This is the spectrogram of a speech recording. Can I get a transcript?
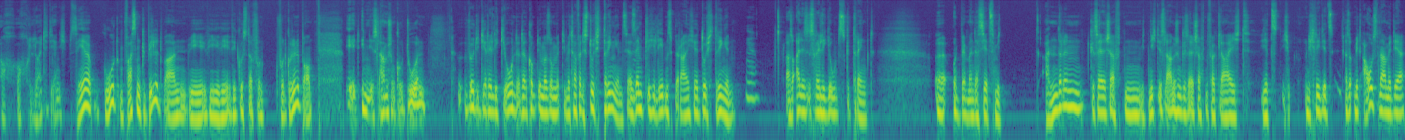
auch, auch Leute, die eigentlich sehr gut, umfassend gebildet waren, wie, wie, wie, wie Gustav von, von Grünebaum, in islamischen Kulturen würde die Religion, dann kommt immer so mit die Metapher des Durchdringens, ja, sämtliche Lebensbereiche durchdringen. Ja. Also alles ist religionsgetränkt. Äh, und wenn man das jetzt mit anderen Gesellschaften, mit nicht-islamischen Gesellschaften vergleicht, jetzt, ich, und ich rede jetzt, also mit Ausnahme der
